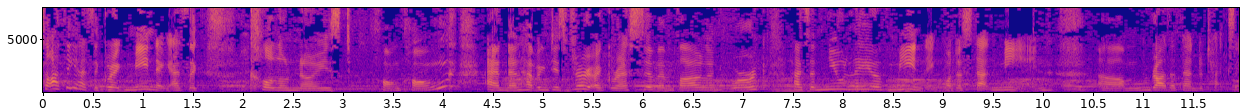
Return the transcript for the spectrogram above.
So I think it has a great meaning as a colonized Hong Kong, and then having this very aggressive and violent work has a new layer of meaning. What does that mean, um, rather than the taxi?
